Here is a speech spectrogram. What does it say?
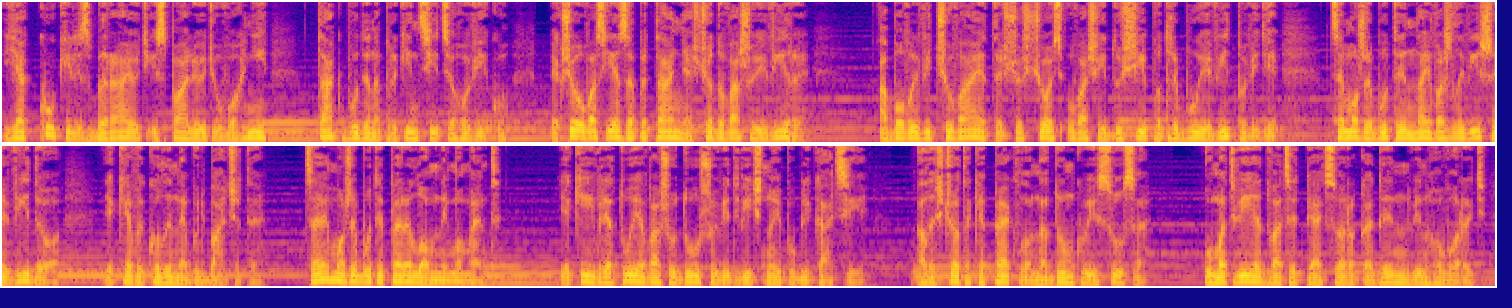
Як кукіль збирають і спалюють у вогні, так буде наприкінці цього віку. Якщо у вас є запитання щодо вашої віри, або ви відчуваєте, що щось у вашій душі потребує відповіді, це може бути найважливіше відео, яке ви коли-небудь бачите. Це може бути переломний момент, який врятує вашу душу від вічної публікації. Але що таке пекло на думку Ісуса? У Матвія 25.41 Він говорить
